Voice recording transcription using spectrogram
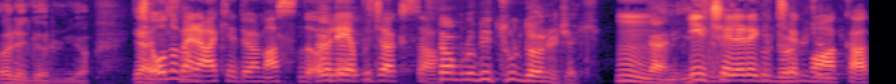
Öyle görünüyor. Yani İşte onu İstanbul- merak ediyorum aslında öyle evet, yapacaksa. İstanbul'u bir tur dönecek. Yani ilçeleri İlçelere gidecek dönecek. muhakkak.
